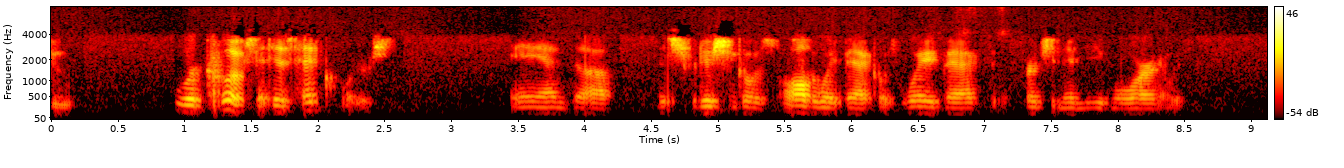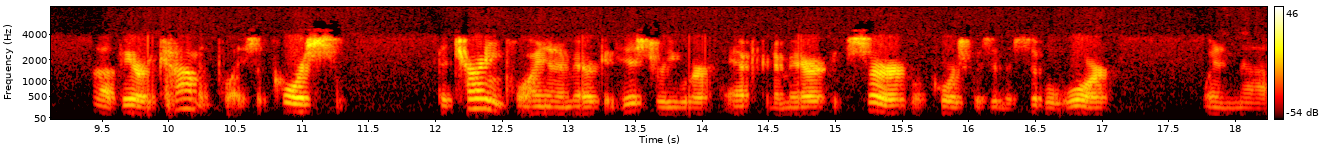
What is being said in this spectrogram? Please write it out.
who were cooks at his headquarters, and uh, this tradition goes all the way back, goes way back to French and Indian War, and it was uh, very commonplace. Of course, the turning point in American history where African Americans served, of course, was in the Civil War when uh,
